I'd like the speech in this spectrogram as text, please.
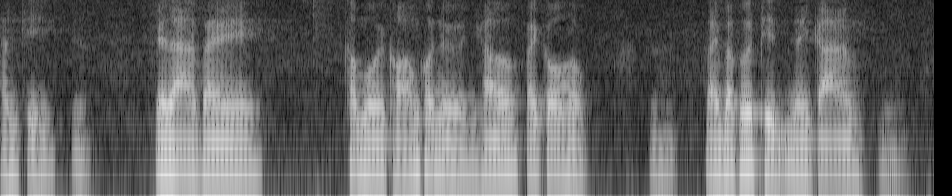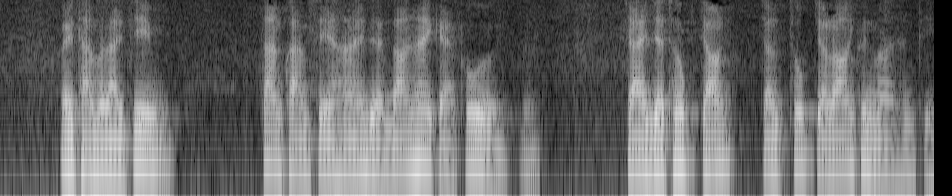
ทันที เวลาไปขโมยของคนอื่นเขาไปโกหก ไปประพฤติผิดในการ ไปทำอะไรที่สร้างความเสียหายเดือดร้อนให้แก่ผู้ใจจะทุกข์จะจะทุกข์จะร้อนขึ้นมาทันที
